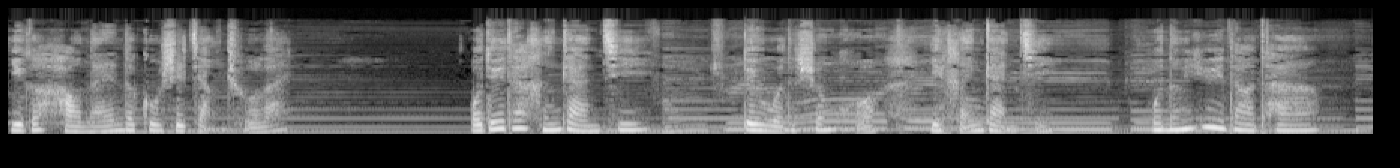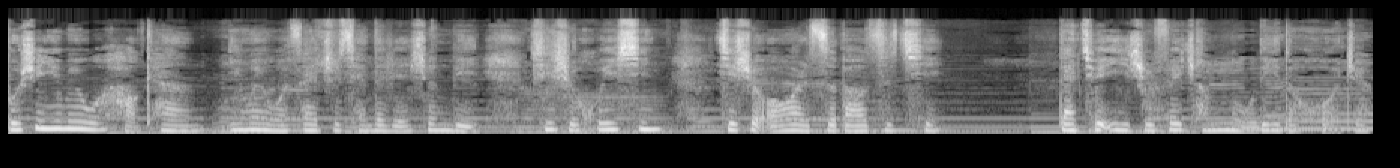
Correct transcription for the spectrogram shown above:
一个好男人的故事讲出来。我对他很感激，对我的生活也很感激。我能遇到他。不是因为我好看，因为我在之前的人生里，即使灰心，即使偶尔自暴自弃，但却一直非常努力的活着。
